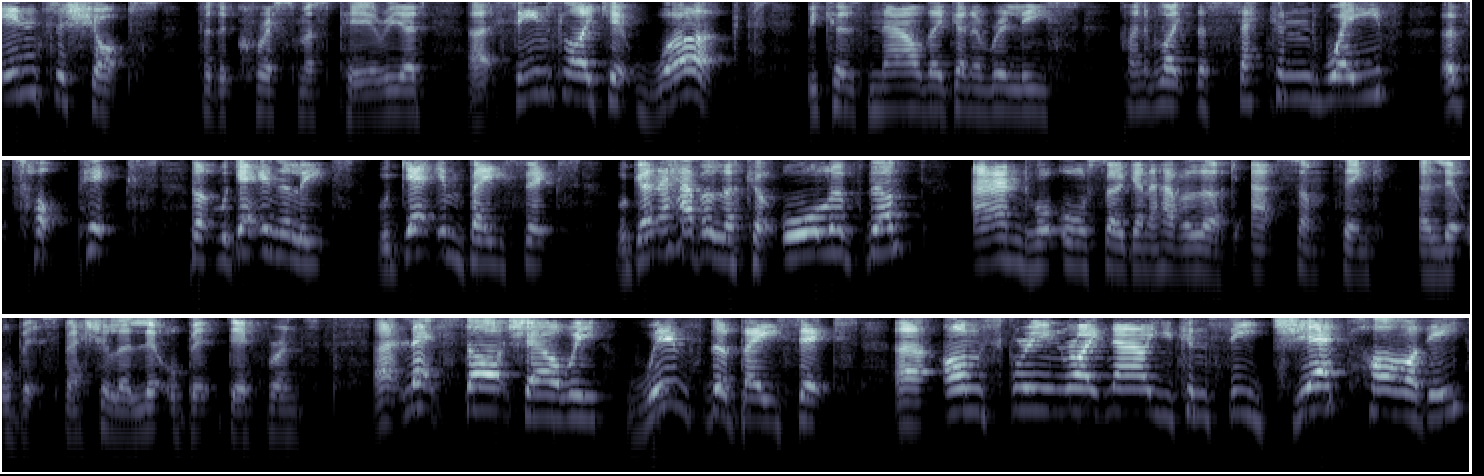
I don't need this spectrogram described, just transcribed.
into shops for the Christmas period. Uh, seems like it worked because now they're going to release kind of like the second wave of top picks. But we're getting elites, we're getting basics, we're going to have a look at all of them, and we're also going to have a look at something a little bit special, a little bit different. Uh, let's start, shall we, with the basics. Uh, on screen right now, you can see Jeff Hardy.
